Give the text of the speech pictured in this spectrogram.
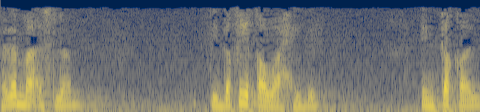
فلما أسلم بدقيقة واحدة انتقل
